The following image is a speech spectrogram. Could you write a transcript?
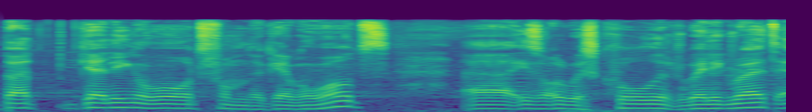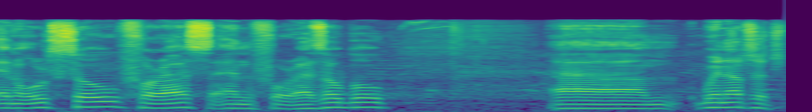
But getting awards from the Game Awards uh, is always cool. It's really great, and also for us and for Asobo, um, we're not a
